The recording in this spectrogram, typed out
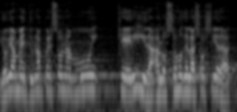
Y obviamente una persona muy querida a los ojos de la sociedad,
